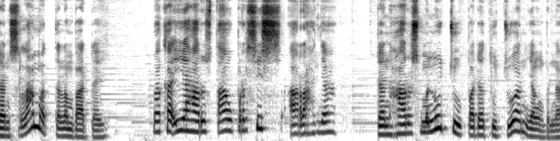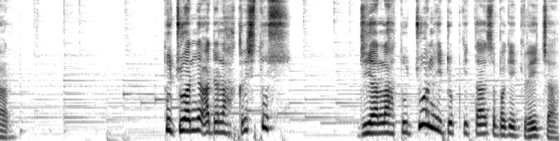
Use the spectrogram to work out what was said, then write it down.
dan selamat dalam badai, maka ia harus tahu persis arahnya dan harus menuju pada tujuan yang benar. Tujuannya adalah Kristus. Dialah tujuan hidup kita sebagai gereja.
